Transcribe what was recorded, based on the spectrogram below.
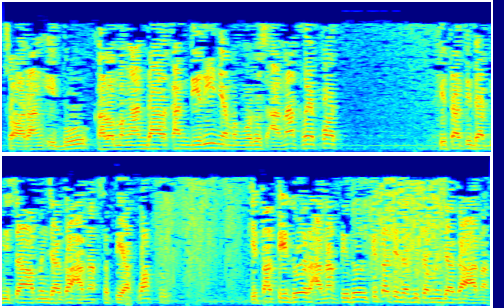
Seorang ibu kalau mengandalkan dirinya mengurus anak repot. Kita tidak bisa menjaga anak setiap waktu. Kita tidur, anak tidur, kita tidak bisa menjaga anak.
